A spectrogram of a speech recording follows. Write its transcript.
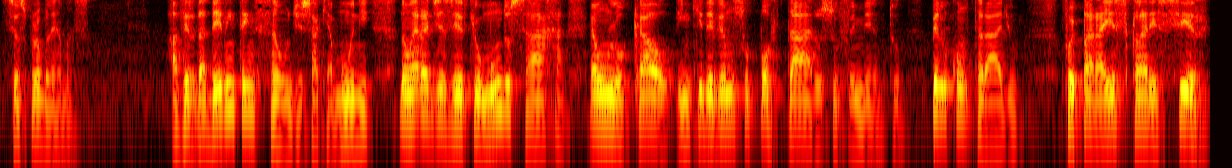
seus problemas. A verdadeira intenção de Shakyamuni não era dizer que o mundo sarra é um local em que devemos suportar o sofrimento. Pelo contrário, foi para esclarecer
